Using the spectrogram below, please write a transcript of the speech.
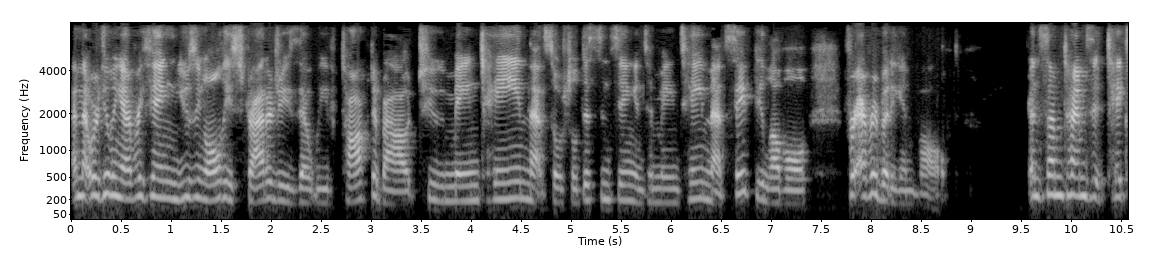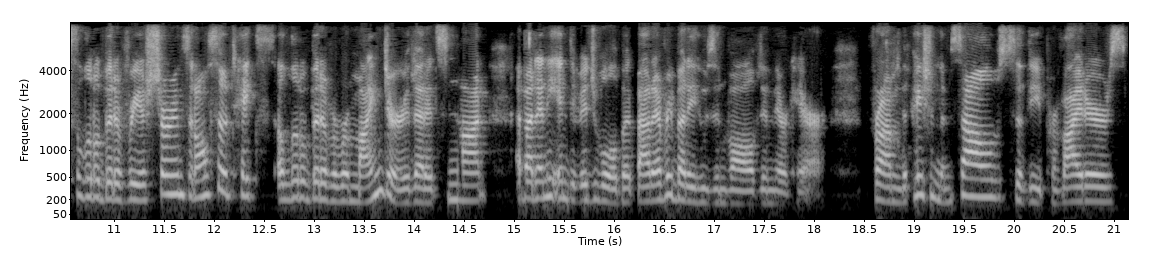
and that we're doing everything using all these strategies that we've talked about to maintain that social distancing and to maintain that safety level for everybody involved. And sometimes it takes a little bit of reassurance and also takes a little bit of a reminder that it's not about any individual, but about everybody who's involved in their care from the patient themselves to the providers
